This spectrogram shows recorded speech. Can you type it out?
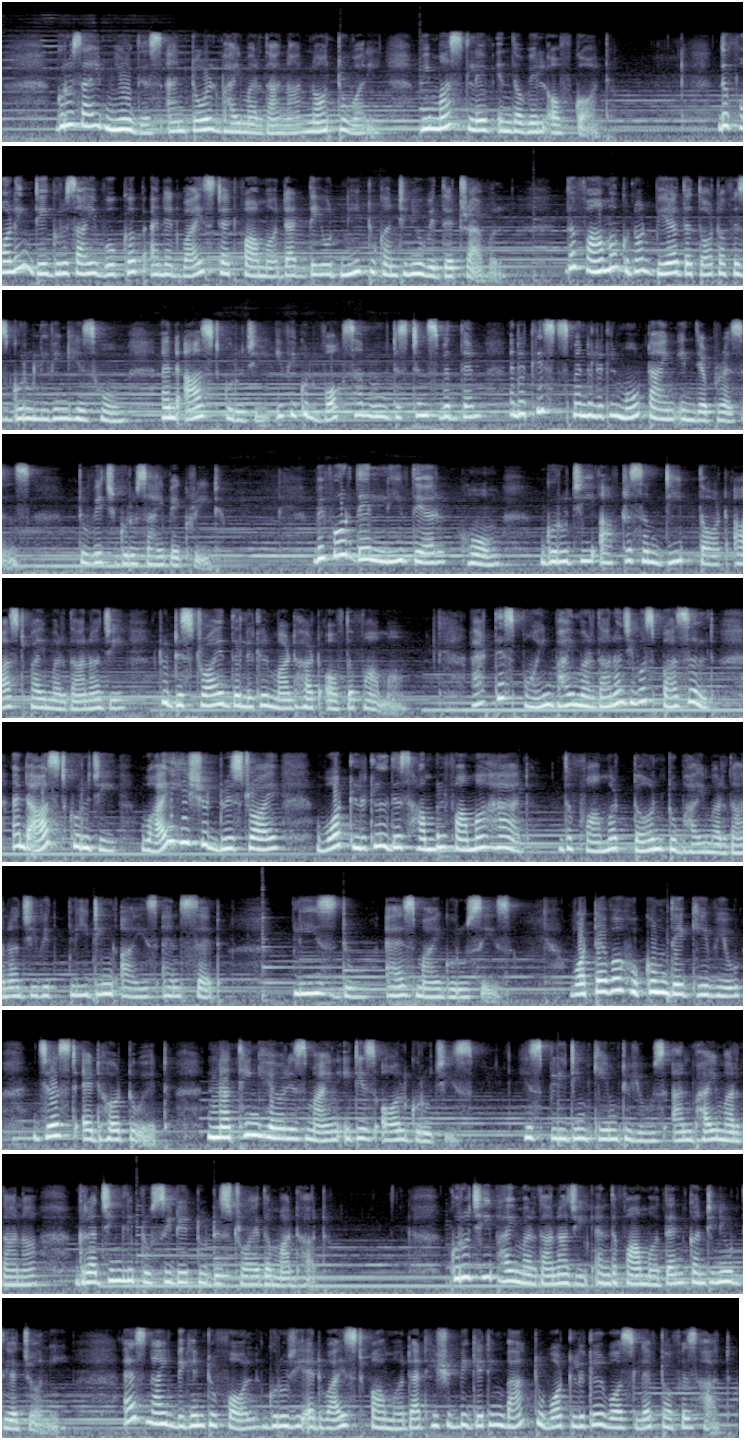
Guru Sahib knew this and told Bhai Mardana not to worry. We must live in the will of God. The following day, Guru Sahib woke up and advised that farmer that they would need to continue with their travel. The farmer could not bear the thought of his Guru leaving his home and asked Guruji if he could walk some distance with them and at least spend a little more time in their presence, to which Guru Sahib agreed. Before they leave their home, Guruji, after some deep thought, asked Bhai Mardana ji to destroy the little mud hut of the farmer. At this point, Bhai Mardana ji was puzzled and asked Guruji why he should destroy what little this humble farmer had. The farmer turned to Bhai Mardana ji with pleading eyes and said, Please do as my Guru says. Whatever hukum they give you, just adhere to it. Nothing here is mine, it is all Guruji's. His pleading came to use, and Bhai Mardana grudgingly proceeded to destroy the mud hut. Guruji, Bhai Mardana ji, and the farmer then continued their journey. As night began to fall, Guruji advised farmer that he should be getting back to what little was left of his hut.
